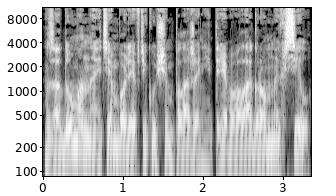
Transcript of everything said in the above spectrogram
Задуманное, тем более в текущем положении, требовало огромных сил.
